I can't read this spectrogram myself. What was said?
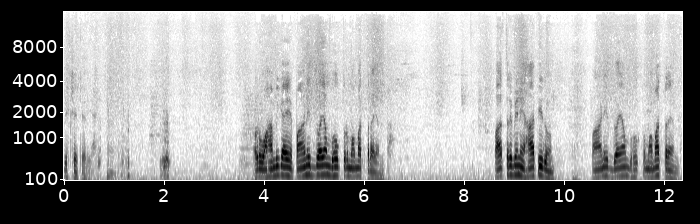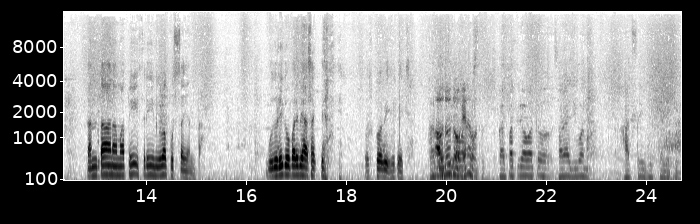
भिक्षाचर्य। और वहाँ भी क्या है पाणी द्वयम भोक्तुर ममत्रयंता पात्र भी नहीं हाथी दोन पाणी द्वयम भोक्तुर ममत्रयंत कंतानमपि श्रीमिव कुत्सयंता गुदड़ी के ऊपर भी आ सकते हैं उसको भी उपेक्षा। अवधूत हो गए ना वो तो। करपत्री हुआ तो सारा जीवन हाथ से ही लेके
